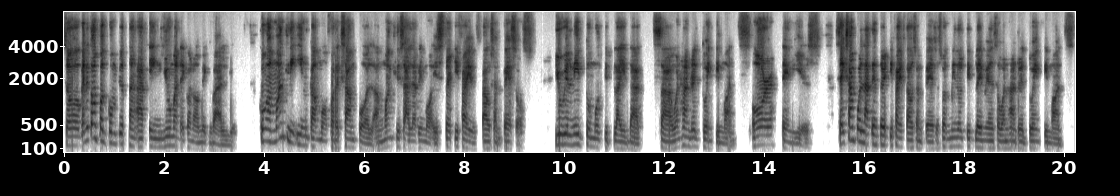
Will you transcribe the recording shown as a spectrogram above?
So, ganito ang pag-compute ng ating human economic value. Kung ang monthly income mo, for example, ang monthly salary mo is 35,000 pesos, you will need to multiply that sa 120 months or 10 years. Sa example natin, 35,000 pesos, pag minultiply mo yan sa 120 months,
